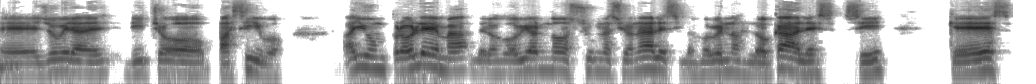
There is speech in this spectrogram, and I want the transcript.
Eh, yo hubiera dicho pasivo hay un problema de los gobiernos subnacionales y los gobiernos locales, ¿sí? que es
